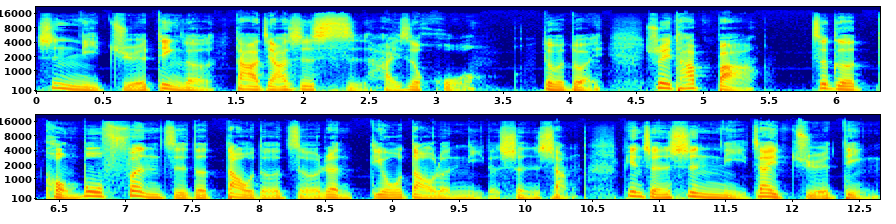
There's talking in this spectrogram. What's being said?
是你决定了大家是死还是活，对不对？所以他把这个恐怖分子的道德责任丢到了你的身上，变成是你在决定。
